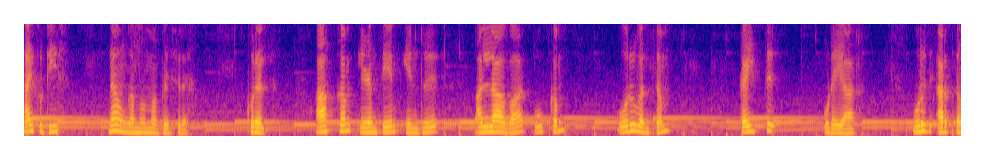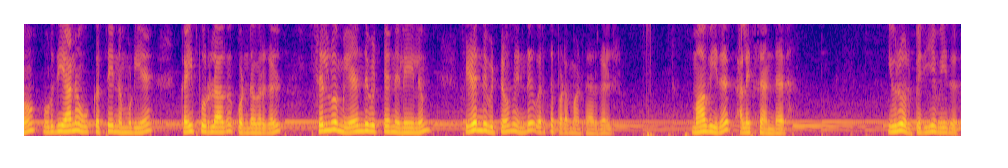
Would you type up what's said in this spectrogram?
ஹாய் குட்டீஸ். நான் உங்கள் அம்மா அம்மா பேசுகிறேன் குரல். ஆக்கம் இழந்தேம் என்று அல்லாவார் ஊக்கம் ஒருவந்தம் கைத்து உடையார். உறுதி அர்த்தம் உறுதியான ஊக்கத்தை நம்முடைய கைப்பொருளாக கொண்டவர்கள் செல்வம் இழந்துவிட்ட நிலையிலும் இழந்துவிட்டோம் என்று வருத்தப்பட மாட்டார்கள் மாவீரர் அலெக்சாண்டர். இவர் ஒரு பெரிய வீரர்.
